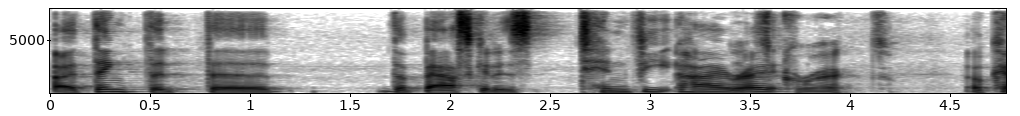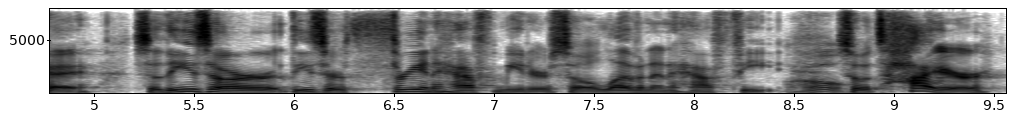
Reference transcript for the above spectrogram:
I think that the the basket is 10 feet high, right? That's right? correct. Okay, so these are these are three and a half meters, so 11 and a half feet. Oh. So it's higher.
